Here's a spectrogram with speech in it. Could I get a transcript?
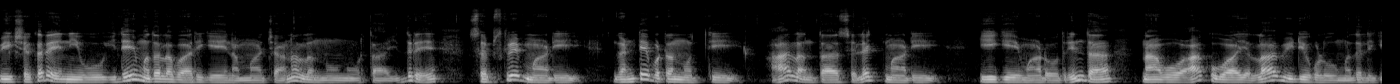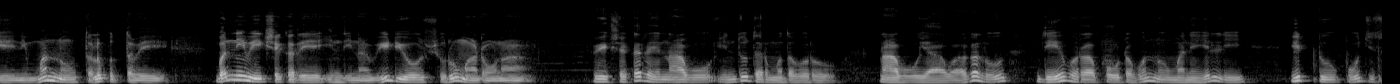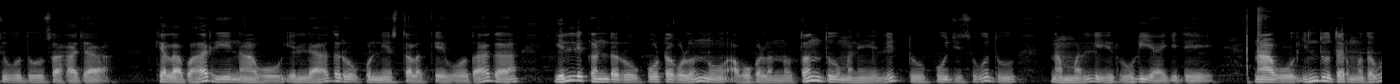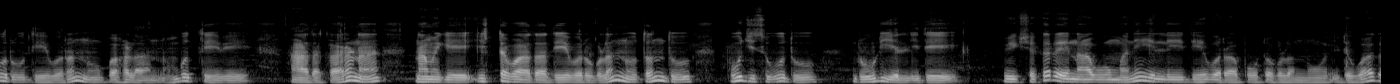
ವೀಕ್ಷಕರೇ, ನೀವು ಇದೇ ಮೊದಲ ಬಾರಿಗೆ ನಮ್ಮ ಚಾನಲನ್ನು ನೋಡ್ತಾ ಇದ್ದರೆ ಸಬ್ಸ್ಕ್ರೈಬ್ ಮಾಡಿ, ಗಂಟೆ ಬಟನ್ ಒತ್ತಿ, ಆಲ್ ಅಂತ ಸೆಲೆಕ್ಟ್ ಮಾಡಿ. ಹೀಗೆ ಮಾಡೋದರಿಂದ ನಾವು ಹಾಕುವ ಎಲ್ಲ ವಿಡಿಯೋಗಳು ಮೊದಲಿಗೆ ನಿಮ್ಮನ್ನು ತಲುಪುತ್ತವೆ. ಬನ್ನಿ ವೀಕ್ಷಕರೇ, ಇಂದಿನ ವಿಡಿಯೋ ಶುರು ಮಾಡೋಣ. ವೀಕ್ಷಕರೇ, ನಾವು ಹಿಂದೂ ಧರ್ಮದವರು. ನಾವು ಯಾವಾಗಲೂ ದೇವರ ಫೋಟೋವನ್ನು ಮನೆಯಲ್ಲಿ ಇಟ್ಟು ಪೂಜಿಸುವುದು ಸಹಜ. ಕೆಲ ಬಾರಿ ನಾವು ಎಲ್ಲಿಯಾದರೂ ಪುಣ್ಯ ಸ್ಥಳಕ್ಕೆ ಹೋದಾಗ ಎಲ್ಲಿ ಕಂಡರೂ ಫೋಟೋಗಳನ್ನು ಅವುಗಳನ್ನು ತಂದು ಮನೆಯಲ್ಲಿಟ್ಟು ಪೂಜಿಸುವುದು ನಮ್ಮಲ್ಲಿ ರೂಢಿಯಾಗಿದೆ. ನಾವು ಹಿಂದೂ ಧರ್ಮದವರು ದೇವರನ್ನು ಬಹಳ ನಂಬುತ್ತೇವೆ. ಆದ ಕಾರಣ ನಮಗೆ ಇಷ್ಟವಾದ ದೇವರುಗಳನ್ನು ತಂದು ಪೂಜಿಸುವುದು ರೂಢಿಯಲ್ಲಿದೆ. ವೀಕ್ಷಕರೇ, ನಾವು ಮನೆಯಲ್ಲಿ ದೇವರ ಫೋಟೋಗಳನ್ನು ಇಡುವಾಗ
